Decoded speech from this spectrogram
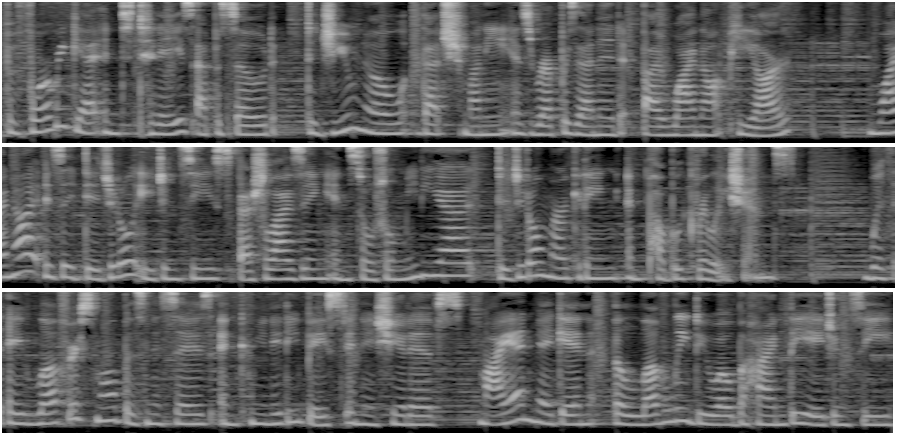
Before we get into today's episode, did you know that Shmoney is represented by Why Not PR? Why Not is a digital agency specializing in social media, digital marketing, and public relations. With a love for small businesses and community based initiatives, Maya and Megan, the lovely duo behind the agency,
